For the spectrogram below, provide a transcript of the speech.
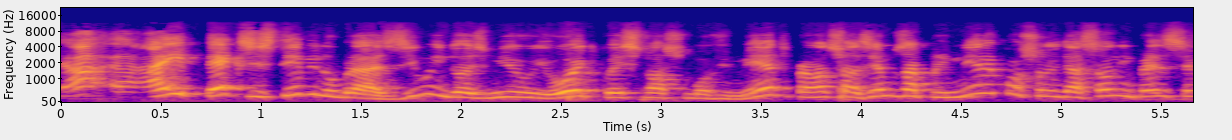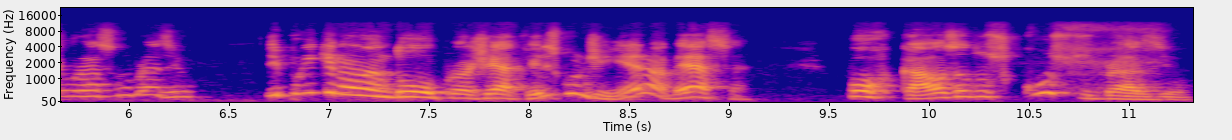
a, a IPEX esteve no Brasil em 2008 com esse nosso movimento para nós fazermos a primeira consolidação de empresas de segurança no Brasil. E por que, que não andou o projeto? Eles com dinheiro à beça. Por causa dos custos do Brasil.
